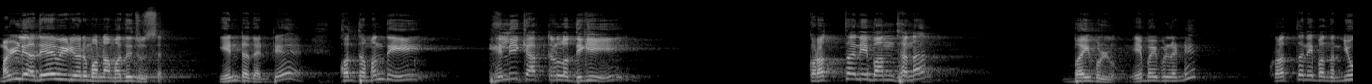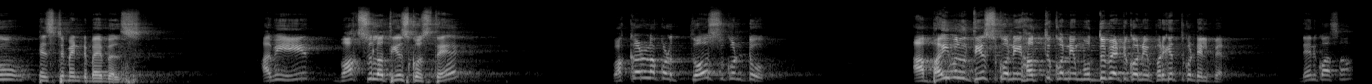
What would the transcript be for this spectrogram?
మళ్ళీ అదే వీడియోని మొన్న మధ్య చూశాను. ఏంటదంటే కొంతమంది హెలికాప్టర్లో దిగి క్రొత్త నిబంధన బైబిళ్ళు. ఏ బైబిల్ అండి క్రొత్త నిబంధన న్యూ టెస్టిమెంట్ బైబిల్స్ అవి బాక్సులో తీసుకొస్తే ఒకళ్ళొకళ్ళు తోసుకుంటూ ఆ బైబిల్ తీసుకొని హత్తుకొని ముద్దు పెట్టుకొని పరిగెత్తుకుంటూ వెళ్ళిపోయారు. దేనికోసం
